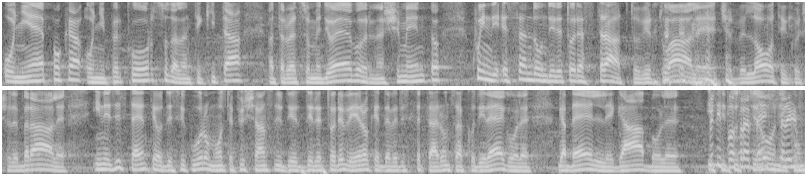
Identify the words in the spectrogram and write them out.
Ogni epoca, ogni percorso, dall'antichità attraverso il Medioevo, il Rinascimento. Quindi, essendo un direttore astratto, virtuale, cervellotico, cerebrale, inesistente, ho di sicuro molte più chance di un direttore vero che deve rispettare un sacco di regole, gabelle, gabole. Quindi potrebbe essere concorsi. il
